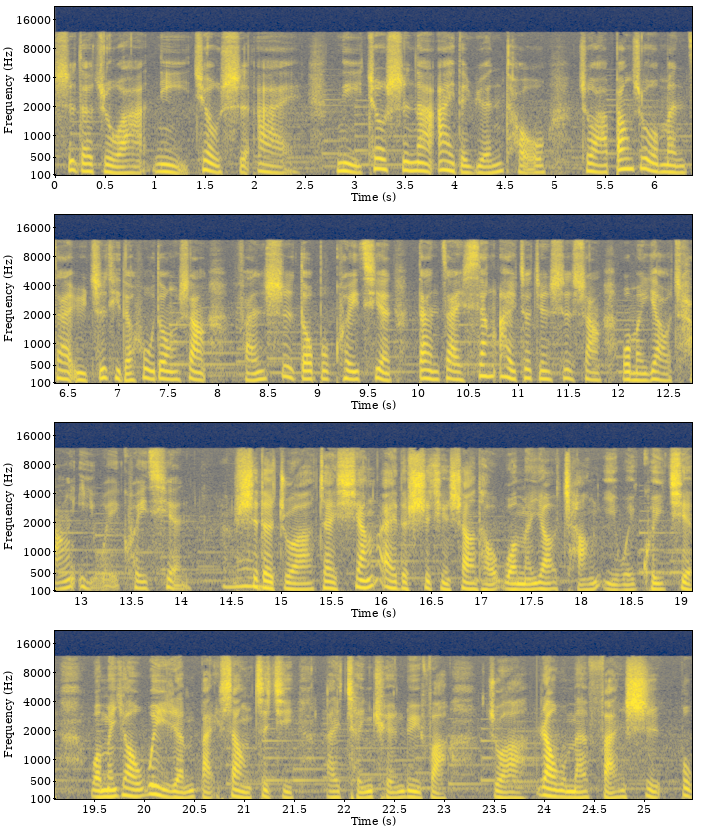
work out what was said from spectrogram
是的，主啊，你就是爱，你就是那爱的源头。主啊，帮助我们在与肢体的互动上，凡事都不亏欠；但在相爱这件事上，我们要常以为亏欠。是的，主啊，在相爱的事情上头，我们要常以为亏欠，我们要为人摆上自己来成全律法。主啊，让我们凡事不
